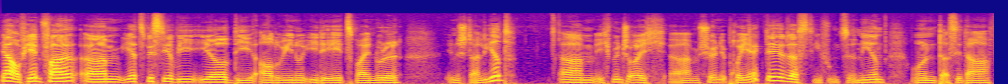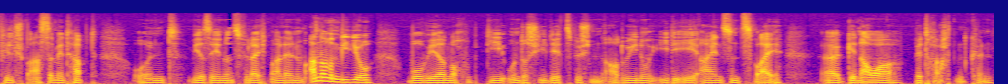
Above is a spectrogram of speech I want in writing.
Ja, auf jeden Fall, ähm, jetzt wisst ihr, wie ihr die Arduino IDE 2.0 installiert. Ähm, ich wünsche euch ähm, schöne Projekte, dass die funktionieren und dass ihr da viel Spaß damit habt. Und wir sehen uns vielleicht mal in einem anderen Video, wo wir noch die Unterschiede zwischen Arduino IDE 1 und 2 äh, genauer betrachten können.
